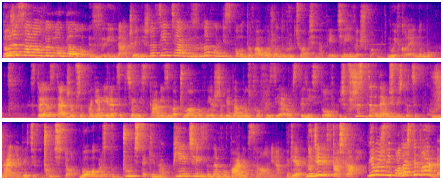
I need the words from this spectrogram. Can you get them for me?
To, że salon wyglądał z inaczej niż na zdjęciach, znowu nie spowodowało, że odwróciłam się napięcie i wyszłam. Mój kolejny błąd. Stojąc także przed paniami recepcjonistkami, zobaczyłam również, że biega mnóstwo fryzjerów, stylistów i że wszyscy wydają się być tacy kurzeni, wiecie, czuć to. Było po prostu czuć takie napięcie i zdenerwowanie w salonie. Takie, no gdzie jest Kaśka? Miałeś mi podać tę farbę!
